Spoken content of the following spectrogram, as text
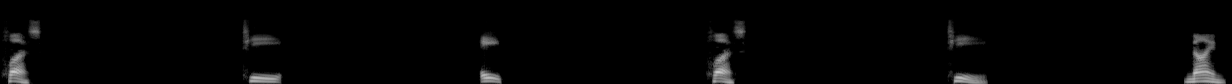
plus t 8 plus T. 9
